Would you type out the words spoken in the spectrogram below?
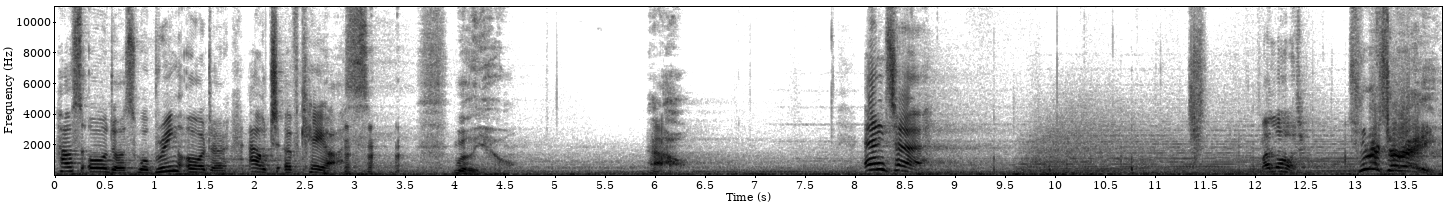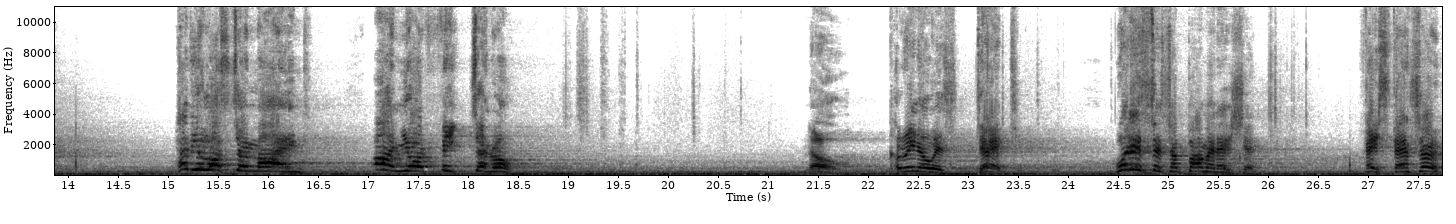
House Ordos will bring order out of chaos. Will you? How? Enter! My lord! Treachery! Have you lost your mind? On your feet, General! No. Corrino is dead! What is this abomination? Face dancer?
